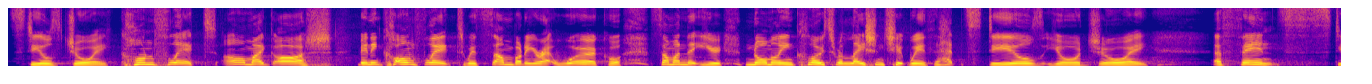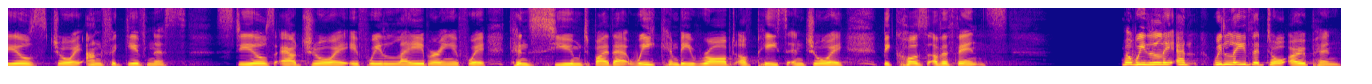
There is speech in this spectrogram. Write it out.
steals joy, conflict, oh my gosh. Been in conflict with somebody or at work or someone that you're normally in close relationship with, that steals your joy. Offense steals joy. Unforgiveness steals our joy if we're laboring, if we're consumed by that. We can be robbed of peace and joy because of offense. But we, we leave the door open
